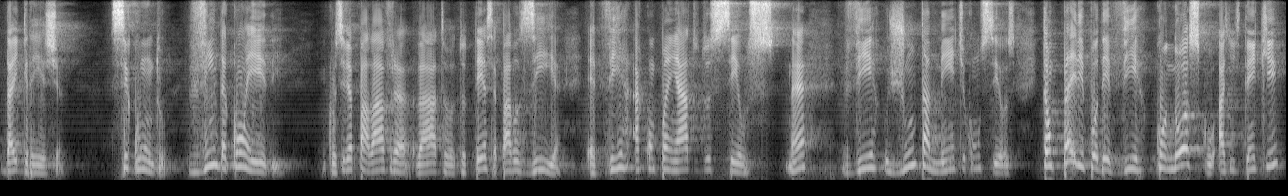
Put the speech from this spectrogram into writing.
da igreja. Segundo, vinda com Ele. Inclusive a palavra lá do, do texto é parousia, é vir acompanhado dos seus, né? Vir juntamente com os seus. Então, para ele poder vir conosco, a gente tem que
